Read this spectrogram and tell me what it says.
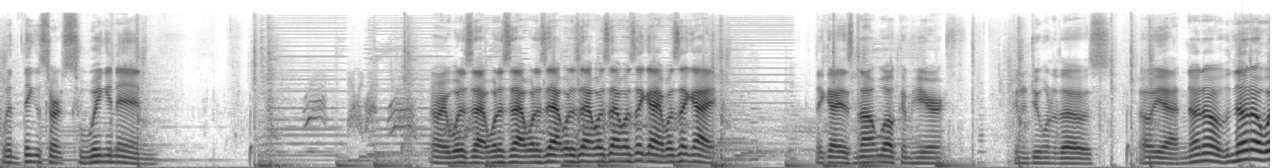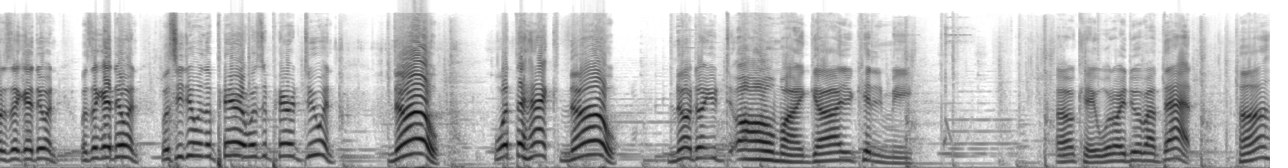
when things start swinging in. All right, what is that? What is that? What is that? What is that? What is that? What's that guy? What's that guy? That guy is not welcome here. Gonna do one of those. Oh yeah. No, no, no, no. What is that guy doing? What's that guy doing? What's he doing? The parrot. What's the parrot doing? No! What the heck? No! No, don't you? oh my God! You're kidding me. Okay, what do I do about that? Huh?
